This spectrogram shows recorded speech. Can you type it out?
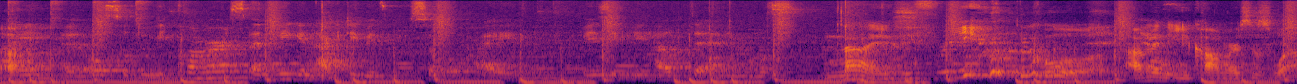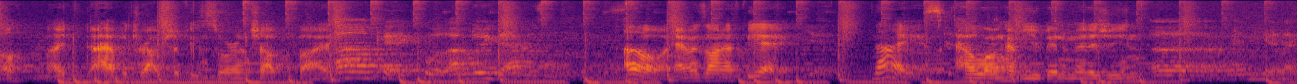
Uh-huh. I uh, also do e-commerce and vegan activism. So I basically help the animals be Nice. free. Cool. I'm Yeah. in e-commerce as well. I, I have a dropshipping store on Shopify. Ah, okay, cool. I'm doing the Amazon. Oh, Amazon FBA. Yeah. Nice. How long have you been in Medellin? Uh, I've been here like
